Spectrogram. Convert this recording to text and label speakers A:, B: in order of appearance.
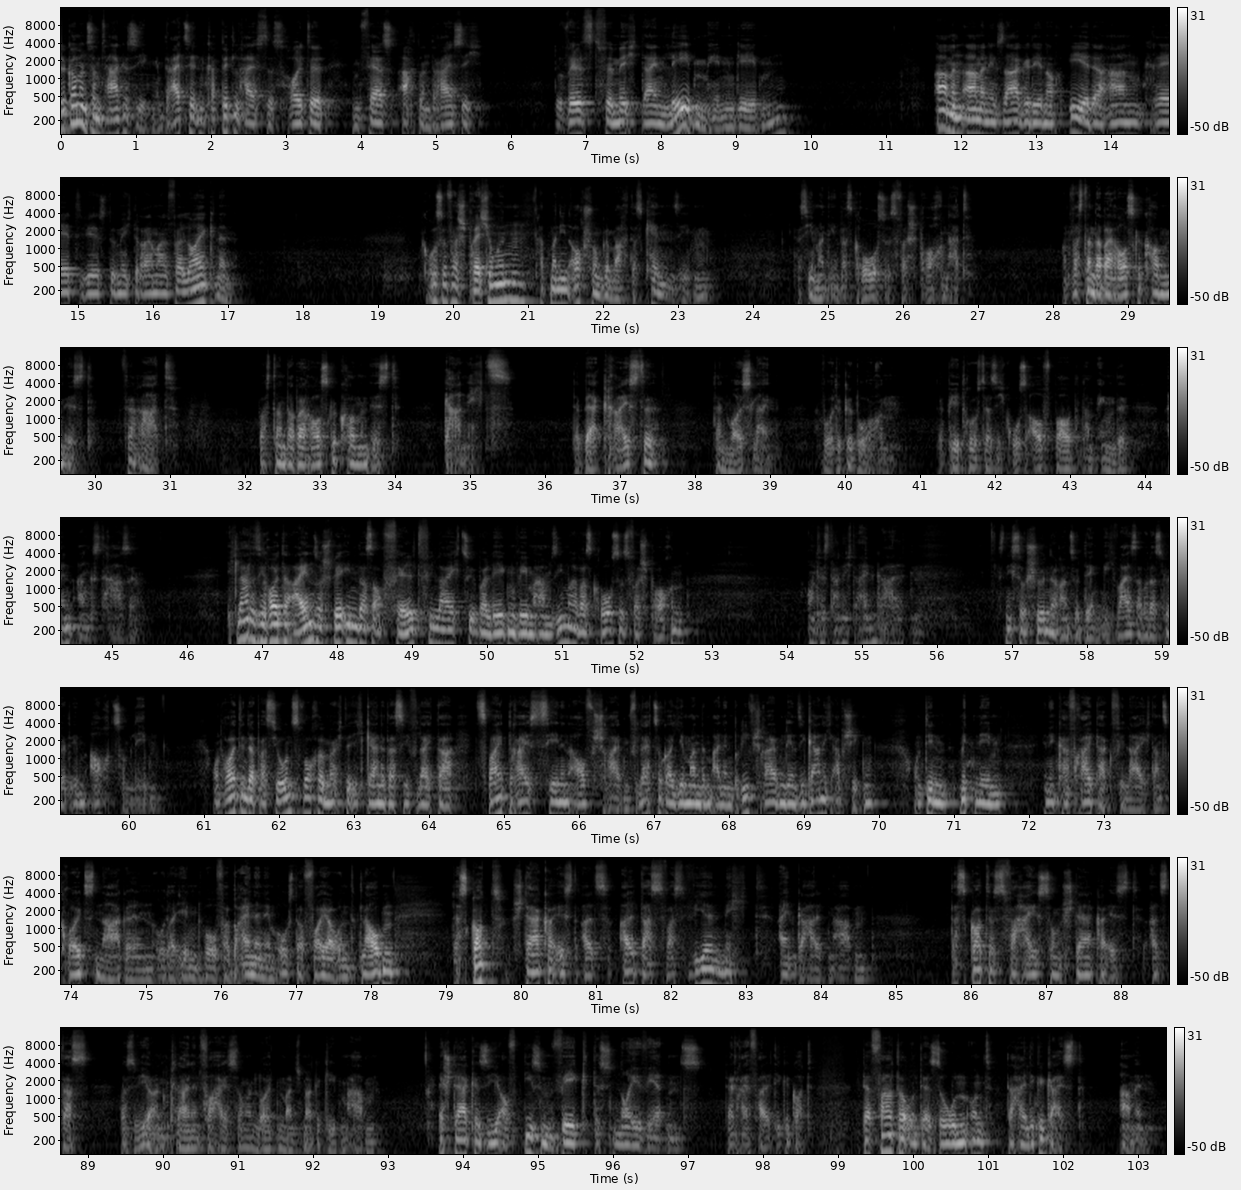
A: Willkommen zum Tagessegen. Im 13. Kapitel heißt es heute im Vers 38, Du willst für mich dein Leben hingeben? Amen, Amen, ich sage dir noch, ehe der Hahn kräht, wirst du mich dreimal verleugnen. Große Versprechungen hat man ihnen auch schon gemacht, das kennen sie, hm? dass jemand ihnen was Großes versprochen hat. Und was dann dabei rausgekommen ist, Verrat. Was dann dabei rausgekommen ist, gar nichts. Der Berg kreiste, dein Mäuslein wurde geboren. Der Petrus, der sich groß aufbaut und am Ende ein Angsthase. Ich lade Sie heute ein, so schwer Ihnen das auch fällt, vielleicht zu überlegen, wem haben Sie mal was Großes versprochen und es dann nicht eingehalten. Ist nicht so schön daran zu denken. Ich weiß aber, das gehört eben auch zum Leben. Und heute in der Passionswoche möchte ich gerne, dass Sie vielleicht da zwei, drei Szenen aufschreiben, vielleicht sogar jemandem einen Brief schreiben, den Sie gar nicht abschicken und den mitnehmen in den Karfreitag vielleicht, ans Kreuz nageln oder irgendwo verbrennen im Osterfeuer und glauben, dass Gott stärker ist als all das, was wir nicht eingehalten haben dass Gottes Verheißung stärker ist als das, was wir an kleinen Verheißungen Leuten manchmal gegeben haben. Er stärke sie auf diesem Weg des Neuwerdens, der dreifaltige Gott, der Vater und der Sohn und der Heilige Geist. Amen.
